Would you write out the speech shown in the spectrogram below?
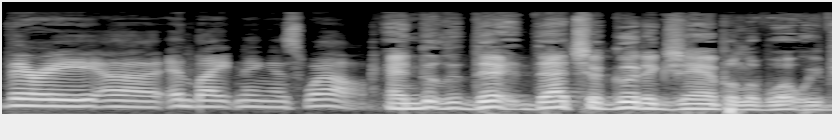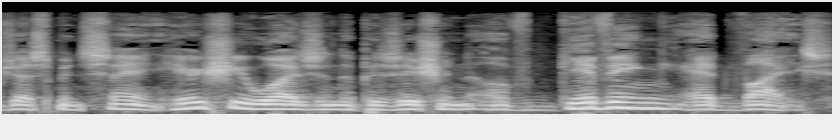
very uh, enlightening as well. And th- that's a good example of what we've just been saying. Here she was in the position of giving advice.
